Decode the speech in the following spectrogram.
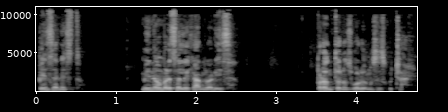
Piensa en esto. Mi nombre es Alejandro Ariza. Pronto nos volvemos a escuchar.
